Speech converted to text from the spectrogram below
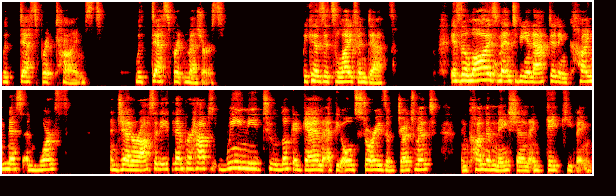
with desperate times, with desperate measures, because it's life and death. If the law is meant to be enacted in kindness and warmth and generosity, then perhaps we need to look again at the old stories of judgment and condemnation and gatekeeping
